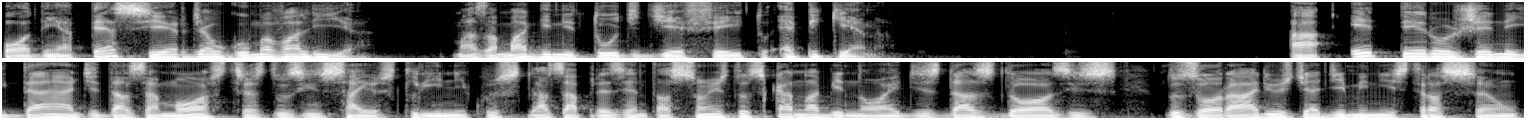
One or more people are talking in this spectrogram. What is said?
Podem até ser de alguma valia, mas a magnitude de efeito é pequena a heterogeneidade das amostras dos ensaios clínicos, das apresentações dos canabinoides, das doses, dos horários de administração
